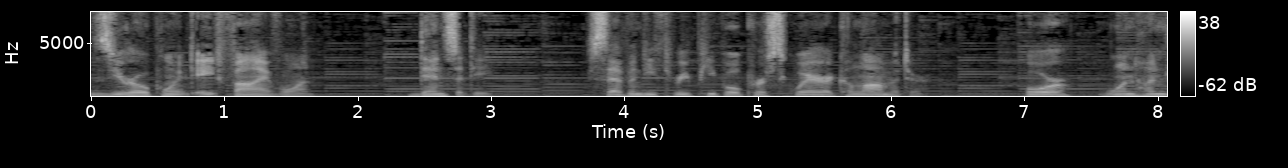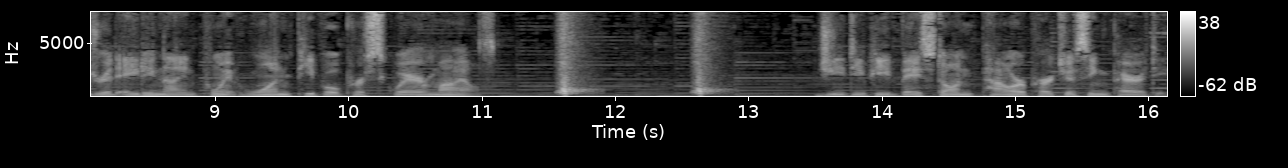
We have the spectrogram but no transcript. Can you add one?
0.851. Density 73 people per square kilometer. Or 189.1 people per square miles. GDP based on power purchasing parity.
